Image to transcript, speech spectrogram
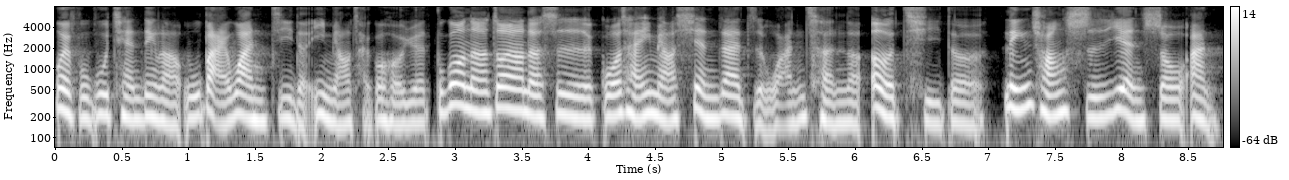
卫福部签订了五百万剂的疫苗采购合约。不过呢，重要的是，国产疫苗现在只完成了二期的临床实验收案，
